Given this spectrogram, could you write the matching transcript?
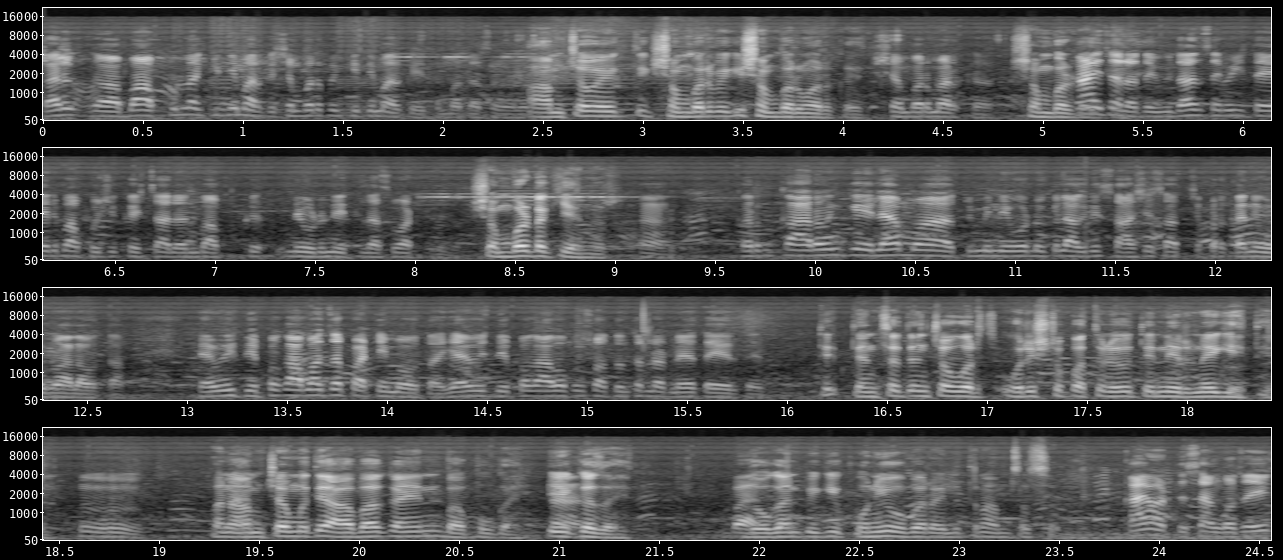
कारण अं, बापूरला किती मार्क शंभर पैकी किती मार्क मतदारसंघात आमच्या वैयक्तिक शंभरपैकी शंभर मार्क आहेत. शंभर मार्क शंभर काय चालू होतं? विधानसभेची तयारी बापूची कशी चालू आहे? बापू निवडून येतील असं वाटतं? शंभर टक्के येणार. हां. कारण कारण गेल्या म- तुम्ही निवडणुकीला अगदी सहाशे सातशे प्रकार निवडून आला होता. त्यावेळी दीपक आबाचा पाठिंबा होता. यावेळी दीपक आबा पण स्वातंत्र्य लढण्यात तयार आहेत. ते त्यांच्या त्यांच्या वर वरिष्ठ पातळीवर ते निर्णय घेतील. हम्म, हम्म. पण आमच्या मते आबा काय आणि बापू काय? एकच आहेत. बरं. दोघांपैकी कोणी उभं राहिले तर आमचा सर काय वाटतं? सांगायचं एक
